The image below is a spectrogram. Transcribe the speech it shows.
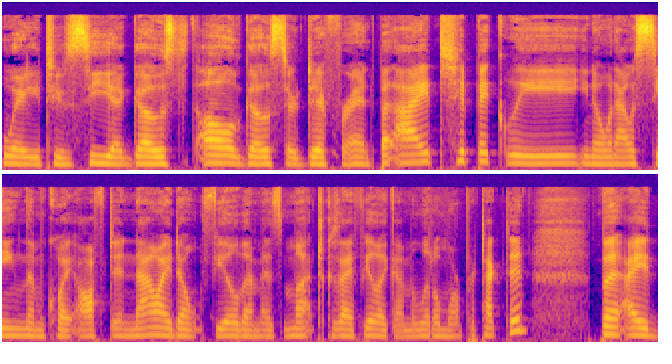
way to see a ghost. All ghosts are different. But I typically, you know, when I was seeing them quite often, now I don't feel them as much because I feel like I'm a little more protected. But I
